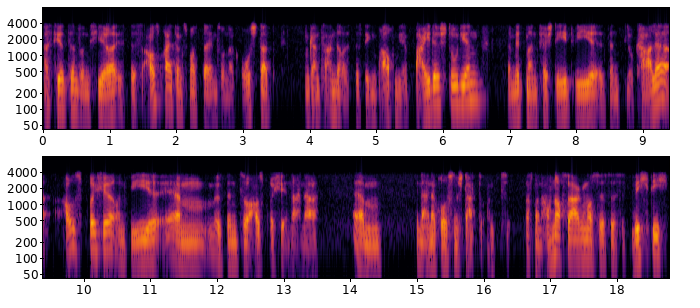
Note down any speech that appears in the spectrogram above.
passiert sind. Und hier ist das Ausbreitungsmuster in so einer Großstadt ein ganz anderes. Deswegen brauchen wir beide Studien, damit man versteht, wie sind lokale Ausbrüche und wie ähm, sind so Ausbrüche in einer ähm, in einer großen Stadt. Und was man auch noch sagen muss, ist, es ist wichtig,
